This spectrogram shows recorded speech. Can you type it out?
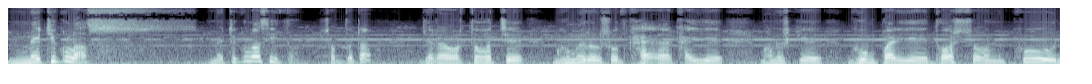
মেটিকুলাস? মেটিকুলাসই তো শব্দটা, যেটার অর্থ হচ্ছে ঘুমের ঔষধ খাইয়ে মানুষকে ঘুম পাড়িয়ে ধর্ষণ, খুন,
